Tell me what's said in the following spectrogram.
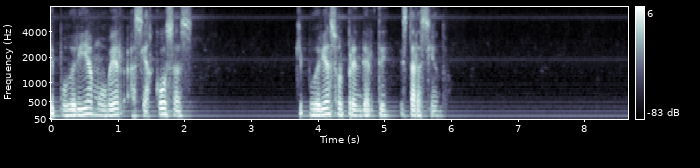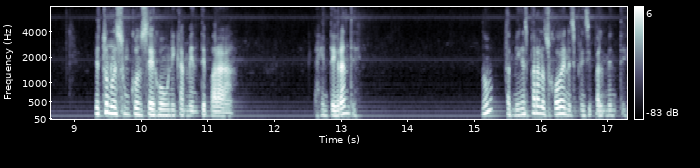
te podría mover hacia cosas que podría sorprenderte estar haciendo. Esto no es un consejo únicamente para la gente grande, ¿no? También es para los jóvenes principalmente.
